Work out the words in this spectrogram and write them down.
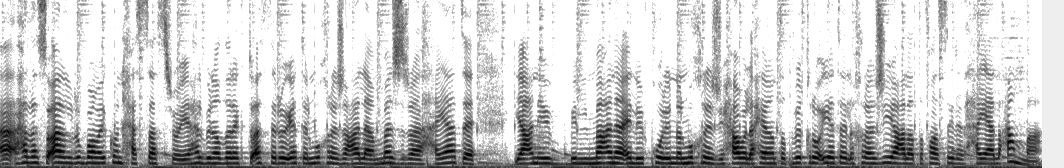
آه هذا سؤال ربما يكون حساس شوية. هل بنظرك تؤثر رؤية المخرج على مجرى حياته؟ يعني بالمعنى اللي يقول انه المخرج يحاول أحيانا تطبيق رؤيته الإخراجية على تفاصيل الحياة العامة.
